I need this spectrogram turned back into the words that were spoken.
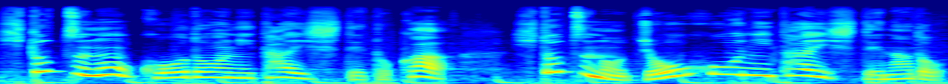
一つの行動に対してとか一つの情報に対してなど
